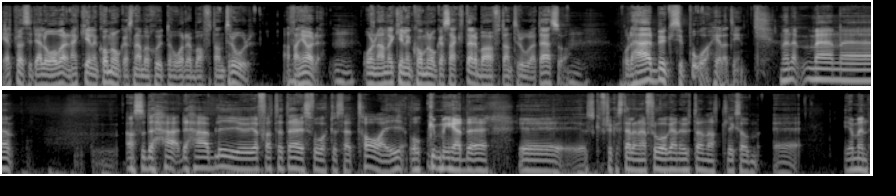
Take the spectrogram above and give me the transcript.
Helt plötsligt, jag lovar, den här killen kommer åka snabbare och skjuta hårdare bara för att han tror att han gör det. Och den andra killen kommer åka saktare bara för att han tror att det är så. Och det här byggs ju på hela tiden. Men, men eh, Alltså det här, det här blir ju, jag fattar att det här är svårt att här, ta i och med eh, eh, Jag ska försöka ställa den här frågan utan att liksom eh, Ja men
